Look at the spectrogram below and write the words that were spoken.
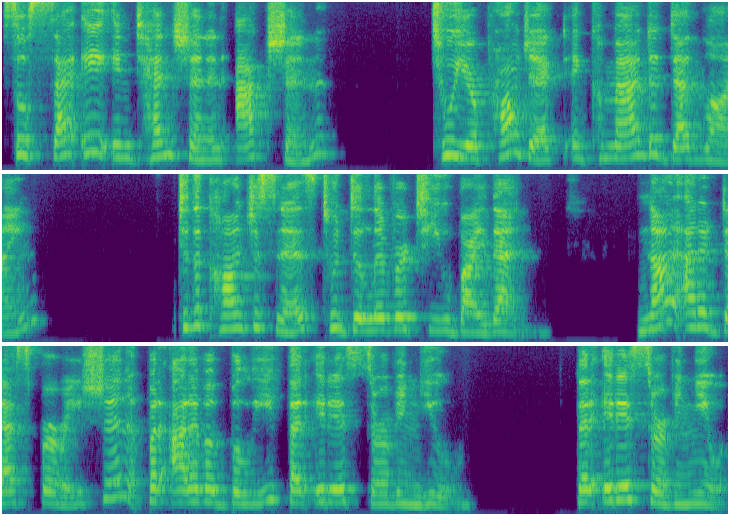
So set a intention and action to your project and command a deadline to the consciousness to deliver to you by then. Not out of desperation, but out of a belief that it is serving you that it is serving you.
